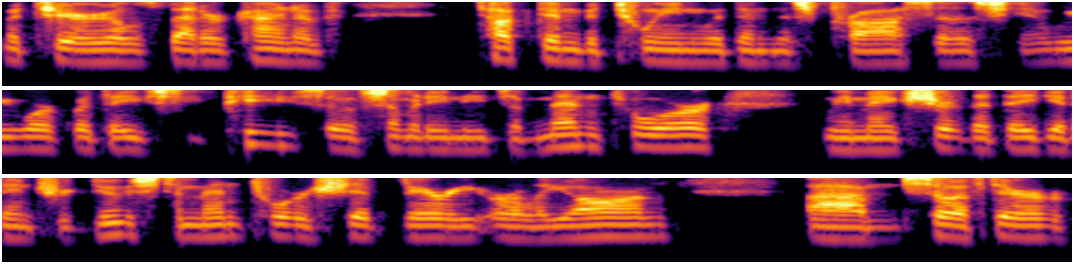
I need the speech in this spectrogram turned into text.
materials that are kind of tucked in between within this process. You know, we work with ACP, so if somebody needs a mentor, we make sure that they get introduced to mentorship very early on. Um, so if they're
